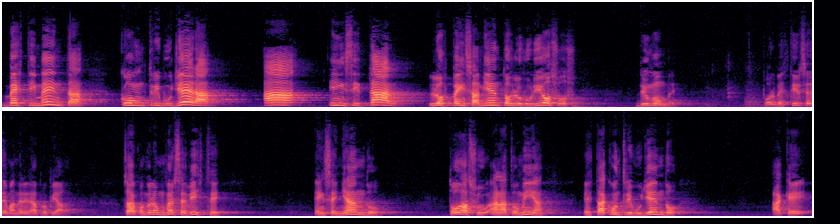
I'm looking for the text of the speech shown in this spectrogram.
vestimenta contribuyera a incitar los pensamientos lujuriosos de un hombre por vestirse de manera inapropiada. O sea, cuando una mujer se viste enseñando toda su anatomía, está contribuyendo a que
